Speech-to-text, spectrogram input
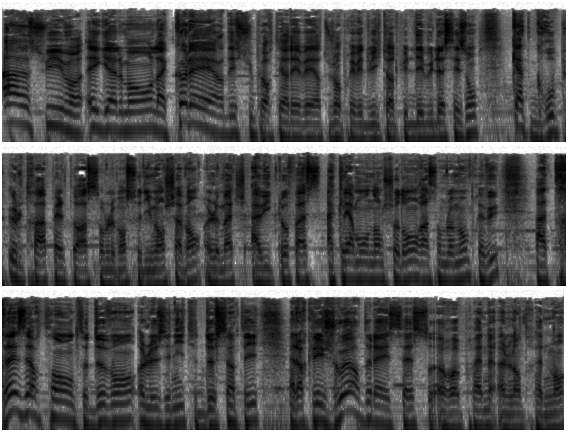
À suivre également la colère des supporters des Verts, toujours privés de victoire depuis le début de la saison. Quatre groupes ultra appellent au rassemblement ce dimanche avant le match à huis clos face à Clermont dans le Chaudron. Rassemblement prévu à 13h30 devant le Zénith de saint alors que les joueurs de la SS reprennent l'entraînement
